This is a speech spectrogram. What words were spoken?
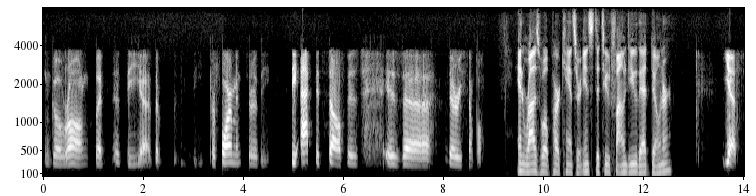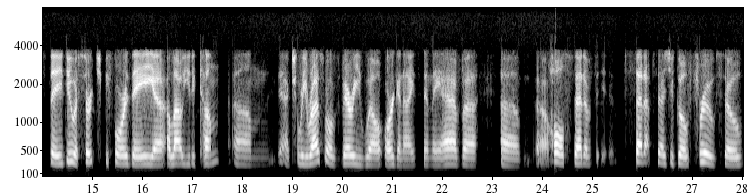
can go wrong, but the uh, the, the performance or the the act itself is is uh, very simple. And Roswell Park Cancer Institute found you that donor. Yes, they do a search before they uh, allow you to come. Um, actually, Roswell is very well organized, and they have uh, uh, a whole set of setups as you go through. So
